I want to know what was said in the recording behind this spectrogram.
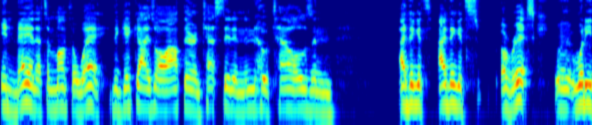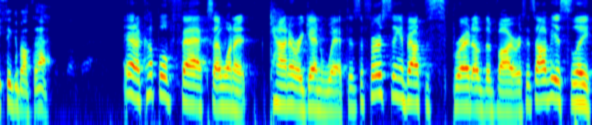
in May. That's a month away to get guys all out there and tested and in hotels. And I think it's, I think it's a risk. What do you think about that? Yeah, a couple of facts I want to counter again with is the first thing about the spread of the virus. It's obviously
